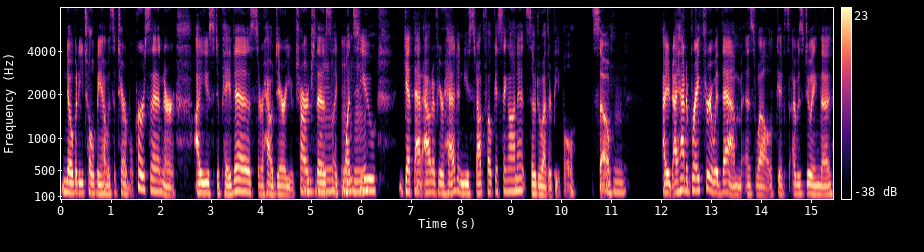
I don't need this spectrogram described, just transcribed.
nobody told me I was a terrible person or I used to pay this or how dare you charge mm-hmm, this. Like mm-hmm. once you get that out of your head and you stop focusing on it, so do other people. So. Mm-hmm I, I had a breakthrough with them as well because I was doing the,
